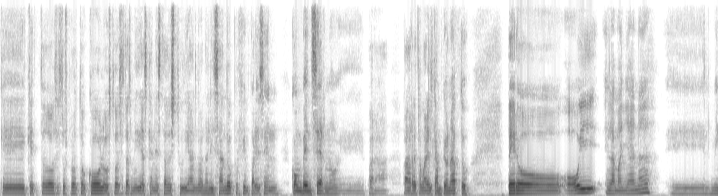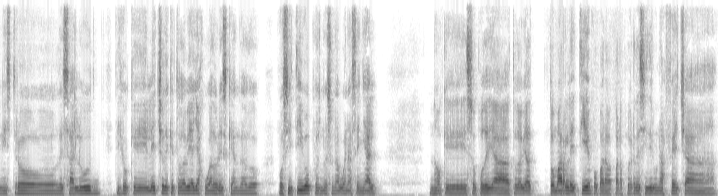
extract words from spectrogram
que, todos estos protocolos, todas estas medidas que han estado estudiando, analizando, por fin parecen convencer ¿no? Eh, para, para, retomar el campeonato. Pero hoy en la mañana eh, el ministro de Salud dijo que el hecho de que todavía haya jugadores que han dado positivo, pues no es una buena señal, ¿no? que eso podría todavía tomarle tiempo para, poder decidir una fecha,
